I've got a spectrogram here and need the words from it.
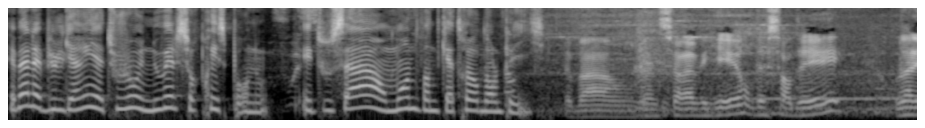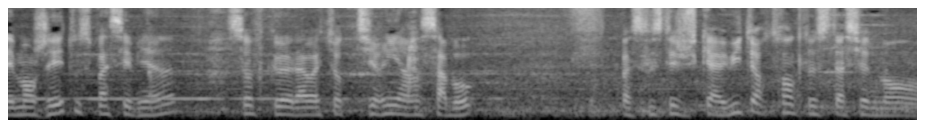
eh ben la Bulgarie a toujours une nouvelle surprise pour nous. Et tout ça en moins de 24 heures dans le pays. Eh ben, on vient de se réveiller, on descendait, on allait manger, tout se passait bien. Sauf que la voiture de Thierry a un sabot. Parce que c'était jusqu'à 8h30 le stationnement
